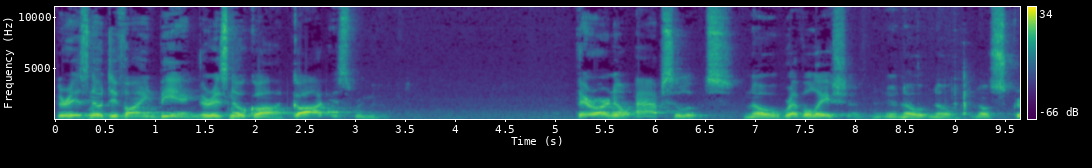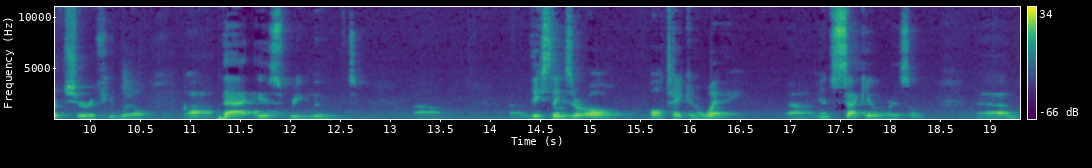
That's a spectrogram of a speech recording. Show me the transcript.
There is no divine being. There is no God. God is removed. There are no absolutes, no revelation, no, no, no scripture, if you will. Uh, that is removed. Uh, these things are all, all taken away uh, in secularism. Um,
